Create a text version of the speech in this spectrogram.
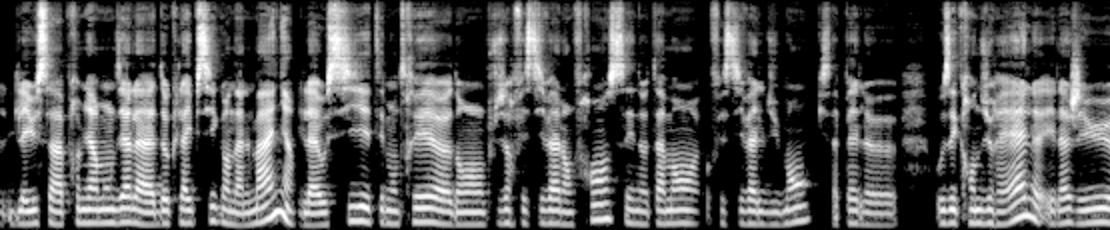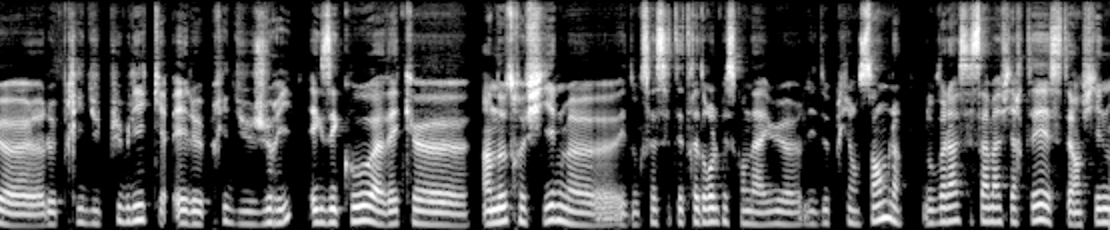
Il a eu sa première mondiale à Doc Leipzig en Allemagne. Il a aussi été montré euh, dans plusieurs festivals en France et notamment au festival du Mans qui s'appelle euh, aux écrans du réel. Et là, j'ai eu euh, le prix du public et le prix du jury, ex aequo avec un autre film. et donc ça, c'était très drôle parce qu'on a eu les deux prix ensemble. Donc voilà, c'est ça ma fierté. Et c'était un film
